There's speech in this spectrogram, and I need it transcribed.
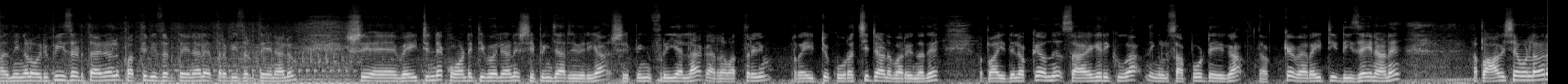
അത് നിങ്ങൾ ഒരു പീസ് എടുത്തു കഴിഞ്ഞാലും പത്ത് പീസ് എടുത്തു കഴിഞ്ഞാലും എത്ര പീസ് എടുത്തു കഴിഞ്ഞാലും വെയിറ്റിന്റെ ക്വാണ്ടിറ്റി പോലെയാണ് ഷിപ്പിംഗ് ചാർജ് വരിക. ഷിപ്പിംഗ് ഫ്രീ അല്ല കാരണം അത്രയും റേറ്റ് കുറച്ചിട്ടാണ് പറയുന്നത്. അപ്പോൾ ഇതിലൊക്കെ ഒന്ന് സഹകരിക്കുക നിങ്ങൾ സപ്പോർട്ട് ചെയ്യുക. ഇതൊക്കെ വെറൈറ്റി ഡിസൈനാണ് അപ്പോൾ ആവശ്യമുള്ളവർ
